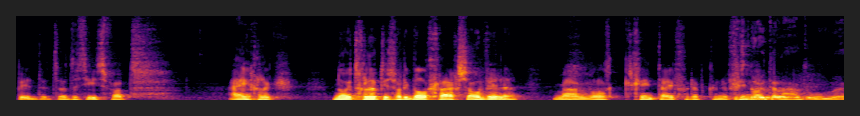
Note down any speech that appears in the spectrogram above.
ben, dat, dat is iets wat eigenlijk nooit gelukt is. Wat ik wel graag zou willen, maar waar ik geen tijd voor heb kunnen Het is vinden. nooit te laat om... eh,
